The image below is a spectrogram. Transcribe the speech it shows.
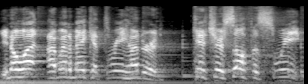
You know what? I'm gonna make it 300. Get yourself a suite.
